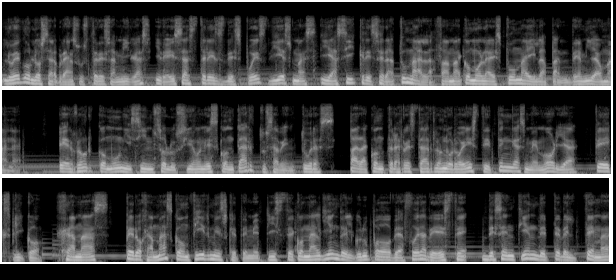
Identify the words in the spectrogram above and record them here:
luego lo sabrán sus tres amigas y de esas tres después diez más y así crecerá tu mala fama como la espuma y la pandemia humana. Error común y sin solución es contar tus aventuras, para contrarrestar lo noroeste tengas memoria, te explico, jamás, pero jamás confirmes que te metiste con alguien del grupo o de afuera de este, desentiéndete del tema,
